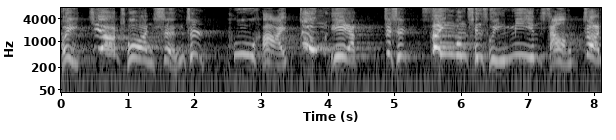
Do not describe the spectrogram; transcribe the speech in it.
非假传圣旨，苦害忠良。只是三王千岁命上战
